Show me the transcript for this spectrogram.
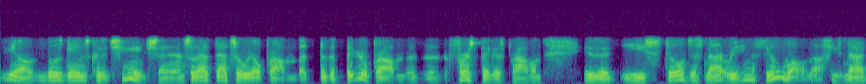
you know, those games could have changed. And so that that's a real problem. But, but the bigger problem, the, the, the first biggest problem, is that he's still just not reading the field well enough. He's not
